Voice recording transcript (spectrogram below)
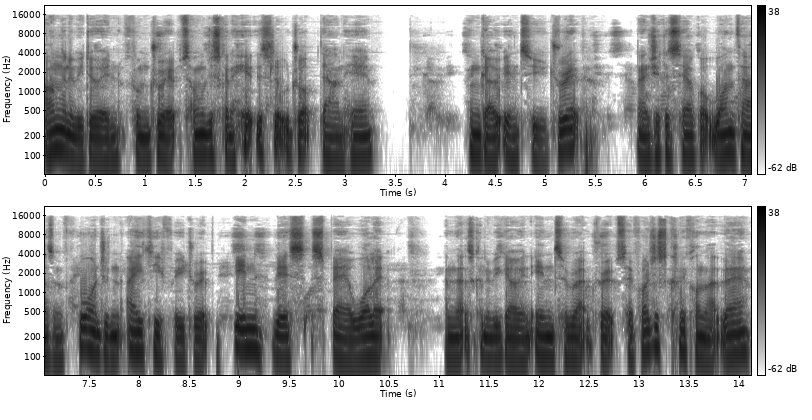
I'm going to be doing from drip. So I'm just going to hit this little drop down here and go into drip. And as you can see, I've got 1,483 drip in this spare wallet. And that's going to be going into wrap drip. So if I just click on that there,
